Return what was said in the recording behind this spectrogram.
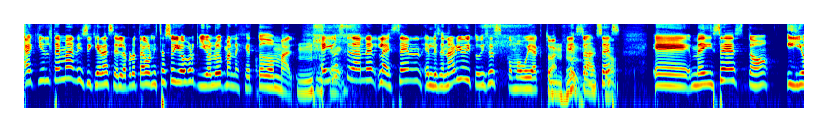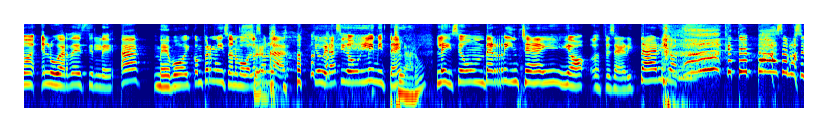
aquí el tema ni siquiera es él. La protagonista soy yo porque yo lo manejé todo mal. Ellos te dan el, la escena, el escenario y tú dices cómo voy a actuar. Entonces, eh, me dice esto y yo, en lugar de decirle, ah, me voy con permiso, no me vuelvas Sí. a hablar, que hubiera sido un límite, Claro. le hice un berrinche y yo empecé a gritar y yo, "Ah, ¿qué te pasa? No sé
